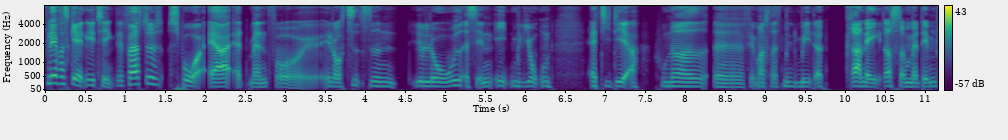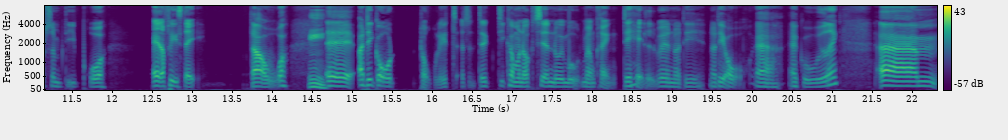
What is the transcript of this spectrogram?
flere forskellige ting. Det første spor er, at man for øh, et års tid siden jo lovede at sende en million af de der 155 øh, mm granater, som er dem, som de bruger allerflest af derovre. Mm. Øh, og det går dårligt. Altså, det, de kommer nok til at nå i mål med omkring det halve, når det, når det år er, er gået. Ikke? Um,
